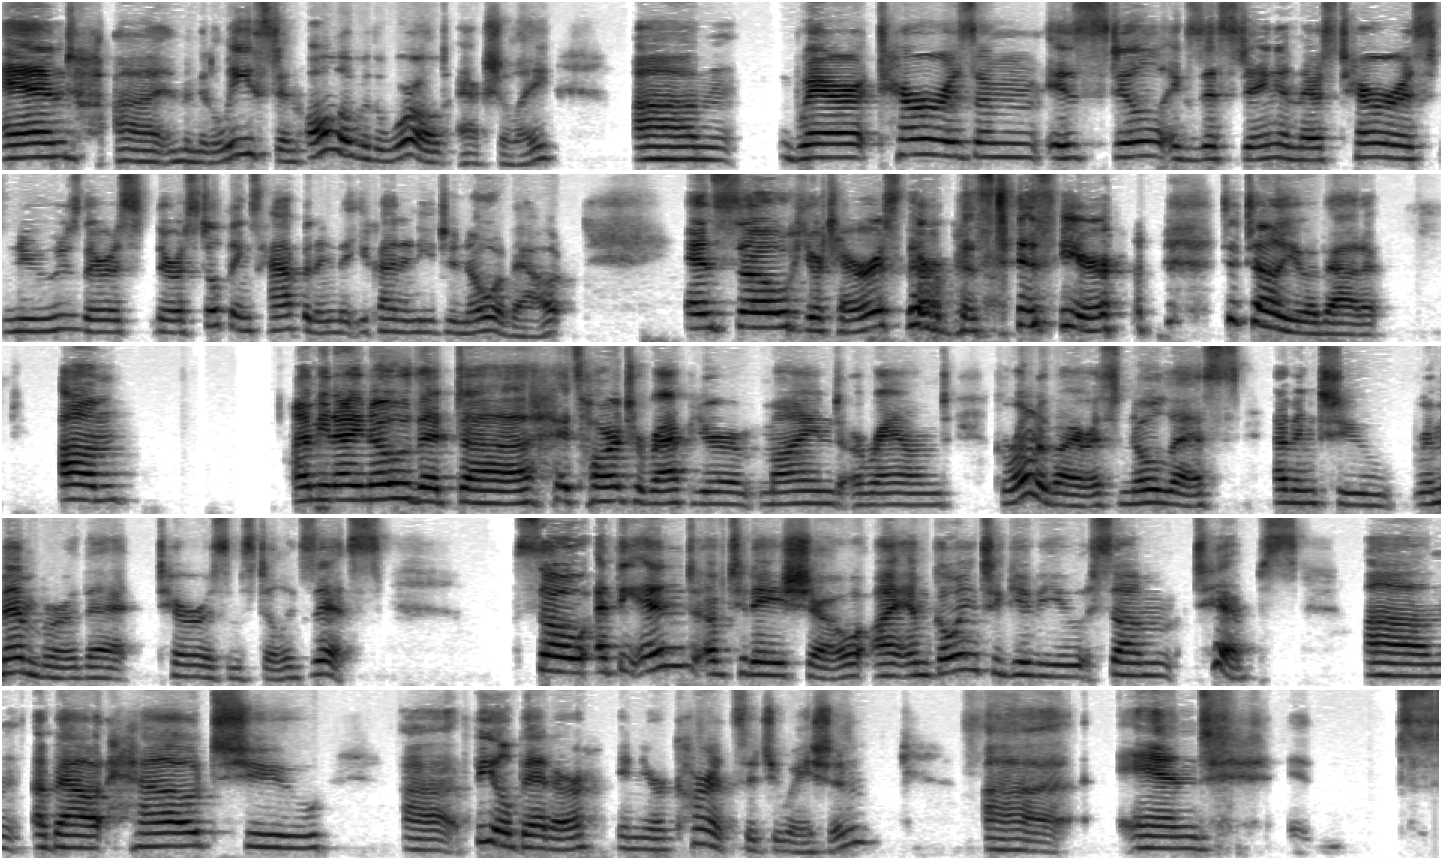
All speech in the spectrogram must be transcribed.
and uh, in the Middle East and all over the world, actually, um, where terrorism is still existing and there's terrorist news. There, is, there are still things happening that you kind of need to know about. And so your terrorist therapist is here to tell you about it. Um, I mean, I know that uh, it's hard to wrap your mind around coronavirus, no less having to remember that terrorism still exists. So, at the end of today's show, I am going to give you some tips um, about how to uh, feel better in your current situation. Uh, and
